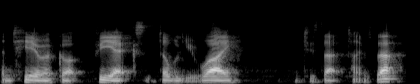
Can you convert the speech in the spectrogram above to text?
And here I've got vx wy, which is that times that.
